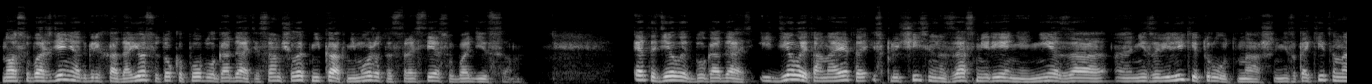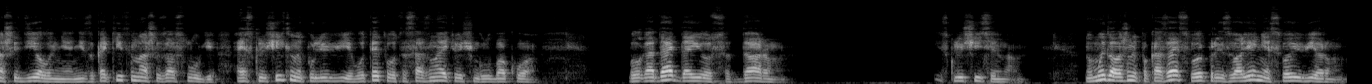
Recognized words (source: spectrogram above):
но освобождение от греха дается только по благодати. Сам человек никак не может от страстей освободиться. Это делает благодать. И делает она это исключительно за смирение, не за, э, не за великий труд наш, не за какие-то наши делания, не за какие-то наши заслуги, а исключительно по любви. Вот это вот осознайте очень глубоко. Благодать дается даром, исключительно. Но мы должны показать свое произволение, свою веру,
